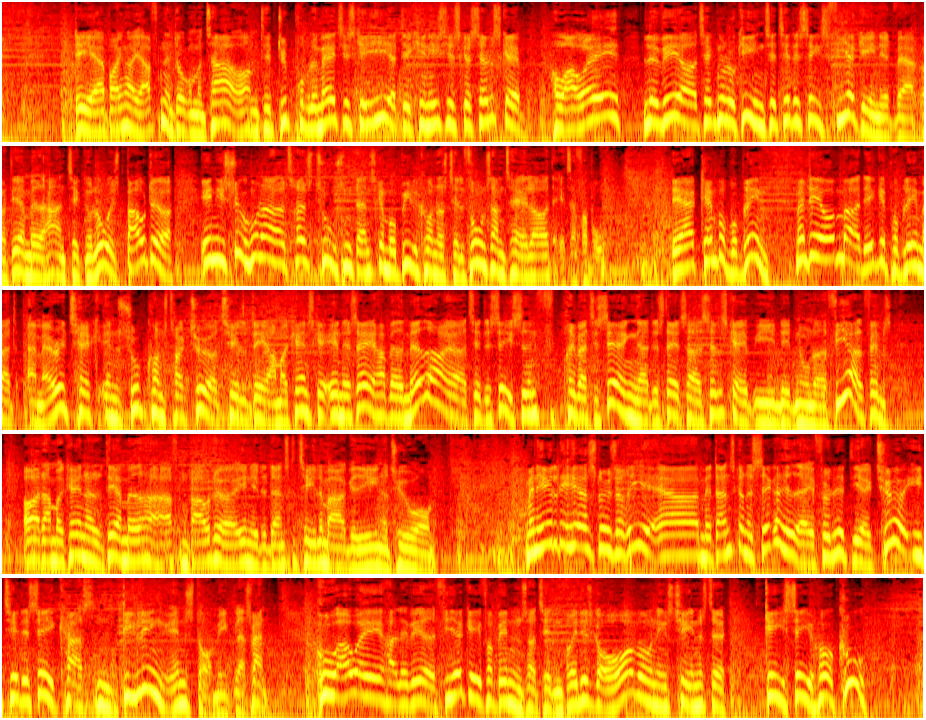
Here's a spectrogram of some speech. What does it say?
DR bringer i aften en dokumentar om det dybt problematiske i, at det kinesiske selskab Huawei leverer teknologien til TDC's 4G-netværk, og dermed har en teknologisk bagdør ind i 750.000 danske mobilkunders telefonsamtaler og dataforbrug. Det er et kæmpe problem, men det er åbenbart ikke et problem, at Ameritech, en subkontraktør til det amerikanske NSA, har været medejer af TDC siden privatiseringen af det statsejede selskab i 1994, og at amerikanerne dermed har haft en bagdør ind i det danske telemarked i 21 år. Men hele det her sløseri er med danskernes sikkerhed er ifølge direktør i TDC, Carsten Dilling, en storm i et glas vand. Huawei har leveret 4G-forbindelser til den britiske overvågningstjeneste GCHQ,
